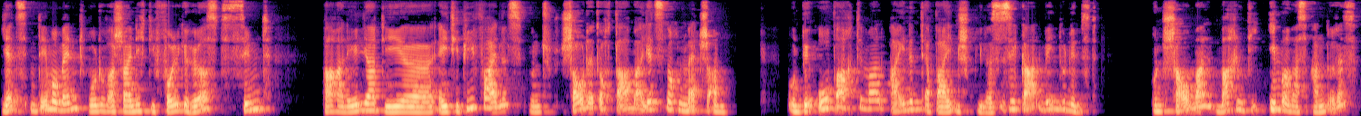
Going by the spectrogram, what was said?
jetzt in dem Moment, wo du wahrscheinlich die Folge hörst, sind parallel ja die äh, ATP Finals und schau dir doch da mal jetzt noch ein Match an und beobachte mal einen der beiden Spieler. Es ist egal, wen du nimmst. Und schau mal, machen die immer was anderes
